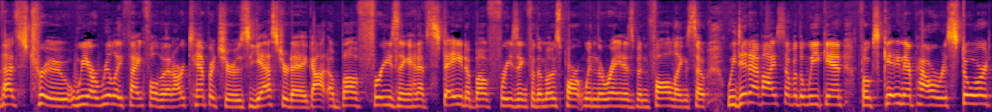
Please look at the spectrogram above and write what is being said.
that's true. We are really thankful that our temperatures yesterday got above freezing and have stayed above freezing for the most part when the rain has been falling. So we did have ice over the weekend, folks getting their power restored.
